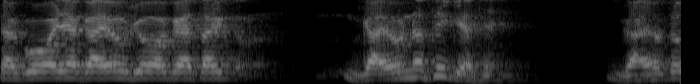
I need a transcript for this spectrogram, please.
ત્યાં ગોવાળિયા ગાયો જોવા ગયા ત્યાં ગાયો નથી કહેશે ગાયો તો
